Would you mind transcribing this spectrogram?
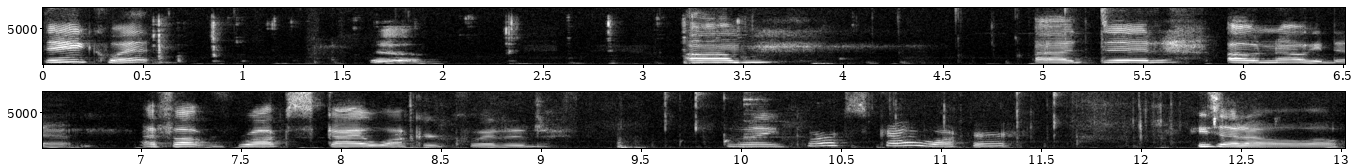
Did he quit? Who? Um. Uh, did. Oh, no, he didn't. I thought Rock Skywalker quitted. Like, Rock Skywalker? He said LOL.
